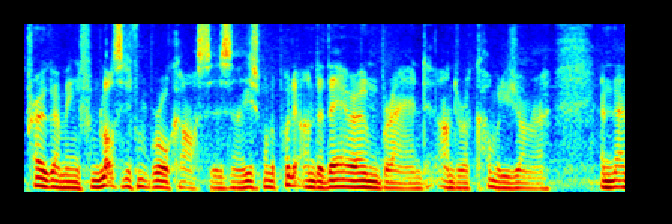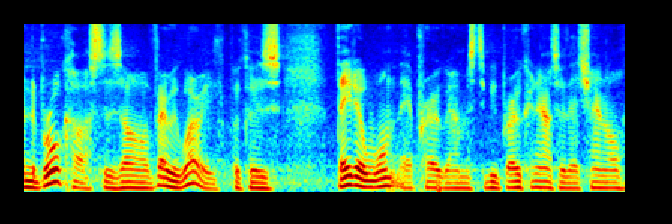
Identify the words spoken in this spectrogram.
programming from lots of different broadcasters, and they just want to put it under their own brand, under a comedy genre. And, and the broadcasters are very worried because they don't want their programs to be broken out of their channel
